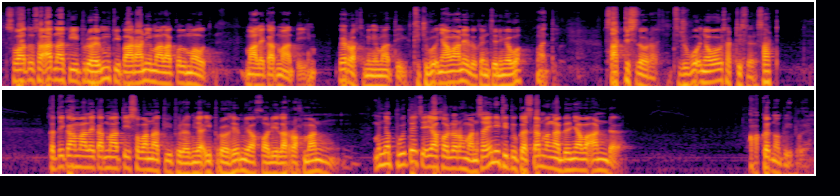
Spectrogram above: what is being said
Suatu saat Nabi Ibrahim diparani malakul maut, malaikat mati. Kowe roh jenenge mati, dijupuk nyawane lho kan jenenge apa? Mati. Sadis lho ora, dijupuk nyawa sadis, sadis. Ketika malaikat mati sowan Nabi Ibrahim, ya Ibrahim ya Khalilur Rahman, menyebutnya ya Khalilur Rahman, saya ini ditugaskan mengambil nyawa Anda. Kaget Nabi Ibrahim.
